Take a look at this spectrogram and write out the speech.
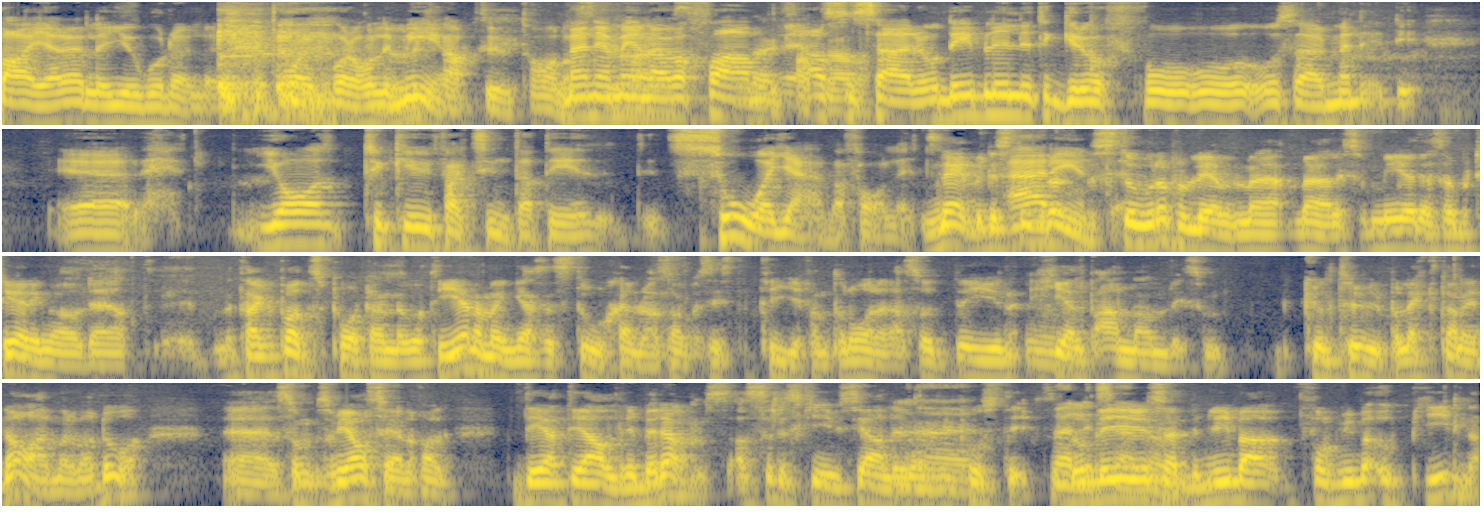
Bajare eller Djurgårdare eller AIK håller med om. Men jag menar vad fan, alltså så här, och det blir lite gruff och, och, och så här, men det, eh, jag tycker ju faktiskt inte att det är så jävla farligt. Nej, men det är stora, det stora problemet med, med liksom medias rapportering av det är att med tanke på att sporten har gått igenom en ganska stor självrannsakan de sista 10-15 åren. Alltså det är ju en Mm. helt annan liksom, kultur på läktarna idag än vad det var då. Eh, som, som jag ser i alla fall. Det är att det aldrig beröms. Alltså det skrivs ju aldrig något positivt. Då blir det ju så här, det blir bara, folk blir bara uppgivna.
